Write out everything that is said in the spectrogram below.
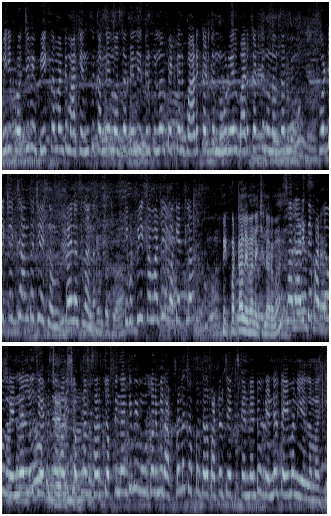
మీరు ఇప్పుడు వచ్చి మేము పీకుతామంటే మాకు ఎంత కన్నీళ్ళు వస్తాయి తెలియదు. ఇద్దరు పిల్లలు పెట్టుకొని బాడకు కట్టుకొని మూడు వేలు బాడకు కట్టుకొని ఉన్నాం సార్ మేము. వడ్డీకి తెచ్చి అంతా చేసినాం ఫైనాన్స్లో ఇప్పుడు పీకుతామంటే మాకు ఎట్లా? మీకు పట్టాలు ఏమైనా ఇచ్చినారమ్మా? సార్ అడిగితే పట్టవు రెండు నెలలు చేపించామని చెప్పినాం సార్. చెప్పిన దానికి మేము ఊరుకొని మీరు అప్పుడైనా చెప్పాలి కదా పట్టలు చేపించకండి అంటే ఒక రెండు నెలలు టైం అని వెళ్ళాం మాకు.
